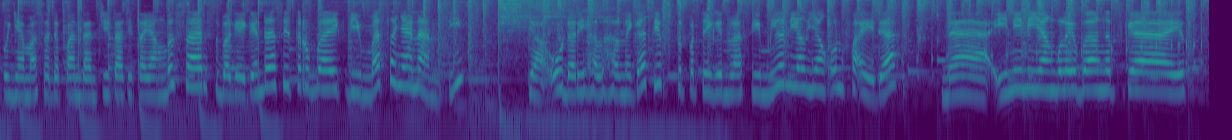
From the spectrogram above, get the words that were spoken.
punya masa depan dan cita-cita yang besar sebagai generasi terbaik di masanya nanti, jauh dari hal-hal negatif seperti generasi milenial yang unfaedah. Nah, ini nih yang boleh banget guys.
